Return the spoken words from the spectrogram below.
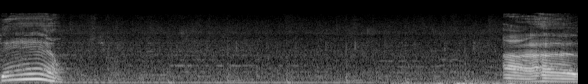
Damn Ah.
